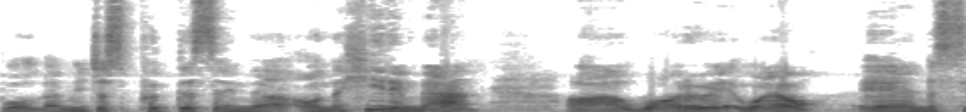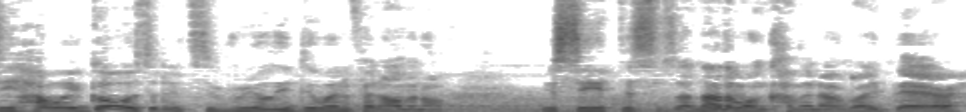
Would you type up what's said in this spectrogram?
well let me just put this in the, on the heating mat, uh, water it well, and see how it goes. And it's really doing phenomenal. You see, this is another one coming out right there.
